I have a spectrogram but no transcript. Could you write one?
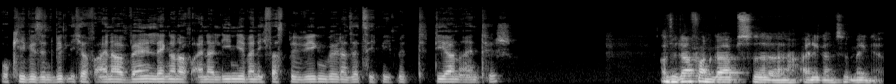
okay, wir sind wirklich auf einer Wellenlänge und auf einer Linie, wenn ich was bewegen will, dann setze ich mich mit dir an einen Tisch? Also davon gab es äh, eine ganze Menge,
